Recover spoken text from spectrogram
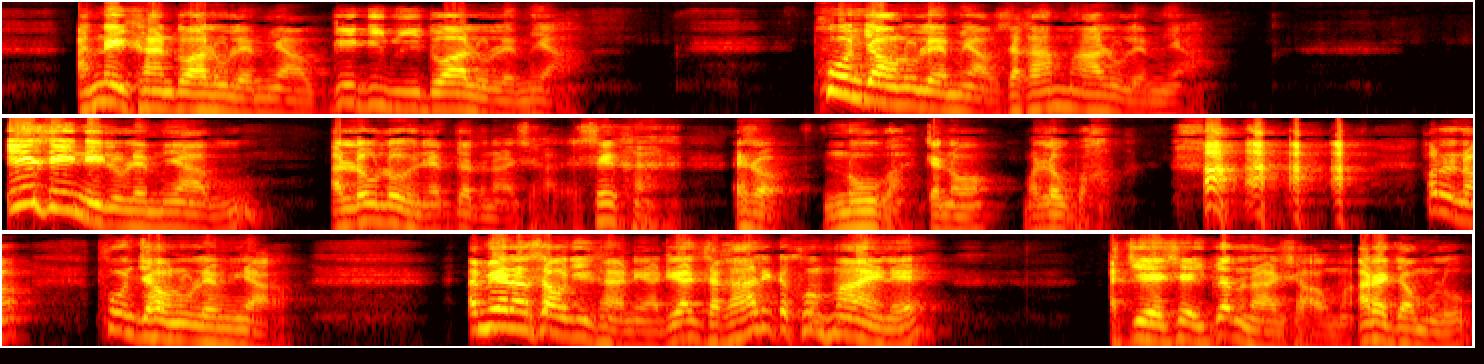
။အနှိတ်ခမ်းသွားလို့လည်းမရဘူး။ KTV သွားလို့လည်းမရဘူး။ဖွင့်ကြောင်လို့လည်းမရဘူး။စကားမှားလို့လည်းမရဘူး။အေးစိနေလို့လည်းမရဘူး။အလုံးလုံးရင်လည်းပြဿနာရှာတယ်။အစိတ်ခံအဲ့တော့ no ပါကျွန်တော်မလုပ်ပါဘူး။ဟုတ်တယ်နော်။ဖွင့်ကြောင်လို့လည်းမရဘူး။အမြဲတမ်းစောင့်ကြည့်ခံနေရဒီကစကားလေးတစ်ခုမှားရင်လည်း အကျယ်ချဲ့ပြဿနာရှာအောင်မှာအဲ့ဒါကြောင့်မလို့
